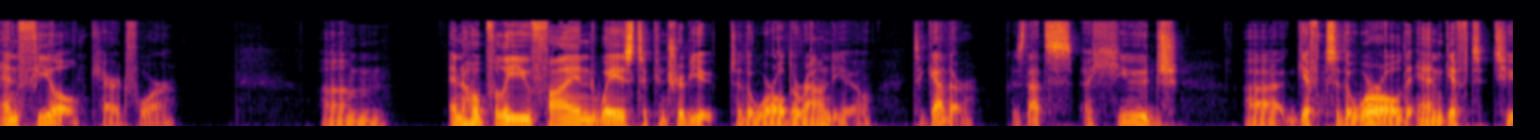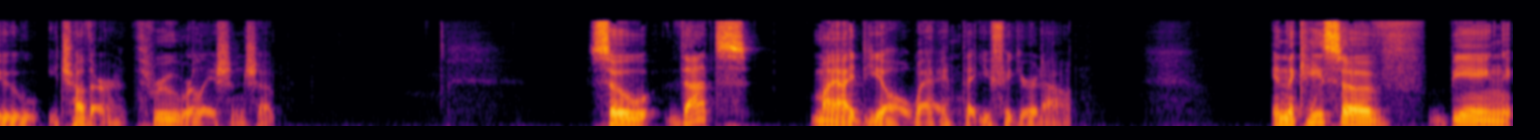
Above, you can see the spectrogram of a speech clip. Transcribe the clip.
and feel cared for. Um, and hopefully you find ways to contribute to the world around you together because that's a huge uh, gift to the world and gift to each other through relationship. So that's my ideal way that you figure it out. In the case of being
